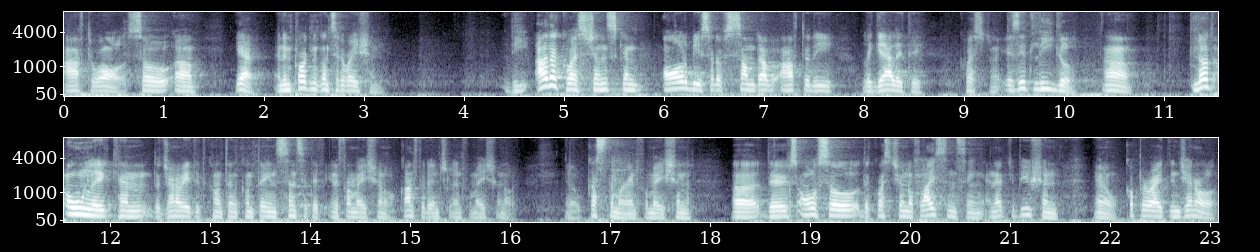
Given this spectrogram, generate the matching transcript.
after all. So, uh, yeah, an important consideration. The other questions can all be sort of summed up after the legality question. Is it legal? Uh, not only can the generated content contain sensitive information or confidential information or you know, customer information, uh, there's also the question of licensing and attribution, you know, copyright in general.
